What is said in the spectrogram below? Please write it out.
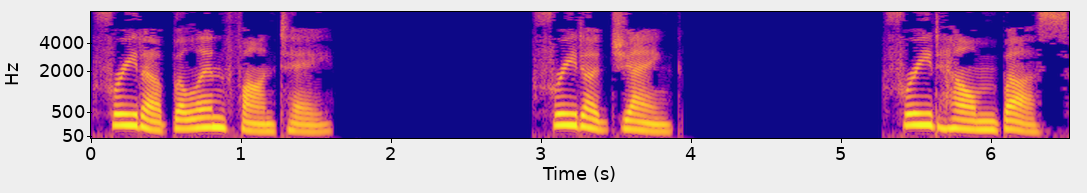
Frida Belinfante Frida Jank Friedhelm Buss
